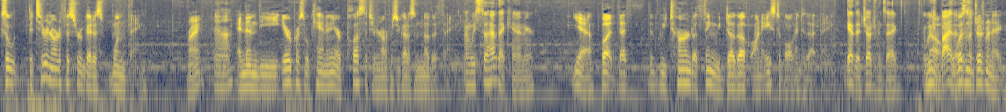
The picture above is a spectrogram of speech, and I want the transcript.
So the Tyrion Artificer got us one thing, right? Uh-huh. And then the Irrepressible Cannoneer plus the Tyrion Artificer got us another thing. And we still have that cannoneer. Yeah, but that, that we turned a thing we dug up on Aestival into that thing. Yeah, the Judgment's Egg. We no, can buy those. it wasn't the Judgment Egg.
